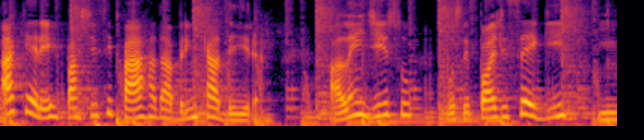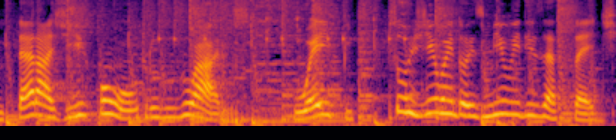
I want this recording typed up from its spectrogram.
a querer participar da brincadeira. Além disso, você pode seguir e interagir com outros usuários. O Ape surgiu em 2017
